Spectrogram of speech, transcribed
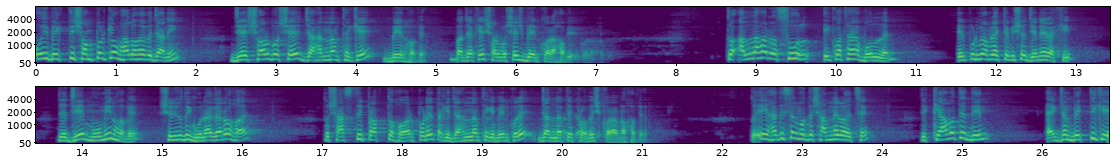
ওই ব্যক্তি সম্পর্কেও ভালোভাবে জানি যে সর্বশেষ জাহান্নাম থেকে বের হবে বা যাকে সর্বশেষ বের করা হবে। তো আল্লাহ রসুল এই কথা বললেন। এর পূর্বে আমরা একটা বিষয় জেনে রাখি যে যে মমিন হবে সে যদি গুণাগারও হয় তো শাস্তিপ্রাপ্ত হওয়ার পরে তাকে জাহান্নাম থেকে বের করে জান্নাতে প্রবেশ করানো হবে। তো এই হাদিসের মধ্যে সামনে রয়েছে যে কেয়ামতের দিন একজন ব্যক্তিকে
